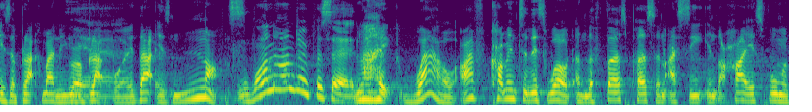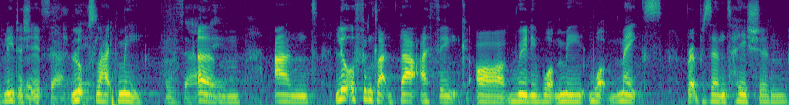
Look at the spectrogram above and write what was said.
is a black man and you're a black boy. That is nuts. 100%. Like, wow, I've come into this world and the first person I see in the highest form of leadership Exactly. looks like me. Um, Exactly. and little things like that, I think, are really what me what makes representation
